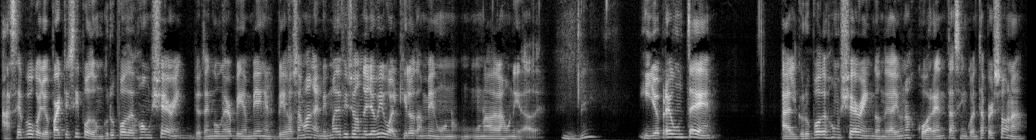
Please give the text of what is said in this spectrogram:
hace poco yo participo de un grupo de home sharing. Yo tengo un Airbnb en el viejo San Juan, el mismo edificio donde yo vivo, alquilo también una de las unidades. Y yo pregunté al grupo de home sharing, donde hay unos 40, 50 personas,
